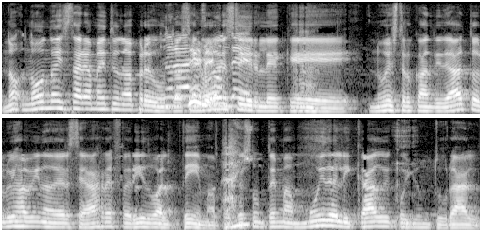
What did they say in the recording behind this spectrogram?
No, no necesariamente una pregunta, sino decirle que nuestro candidato Luis Abinader se ha referido al tema, porque Ay. es un tema muy delicado y coyuntural.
